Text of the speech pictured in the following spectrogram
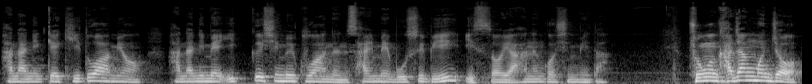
하나님께 기도하며 하나님의 이끄심을 구하는 삶의 모습이 있어야 하는 것입니다. 종은 가장 먼저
